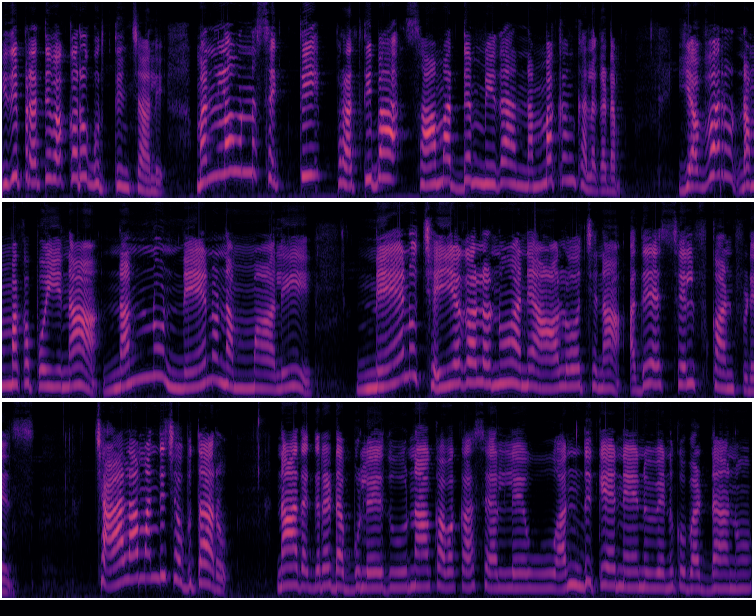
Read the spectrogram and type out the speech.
ఇది ప్రతి ఒక్కరూ గుర్తించాలి. మనలో ఉన్న శక్తి ప్రతిభ సామర్థ్యం మీద నమ్మకం కలగడం. ఎవరు నమ్మకపోయినా నన్ను నేను నమ్మాలి నేను చెయ్యగలను అనే ఆలోచన అదే సెల్ఫ్ కాన్ఫిడెన్స్. చాలామంది చెబుతారు నా దగ్గర డబ్బు లేదు నాకు అవకాశాలు లేవు అందుకే నేను వెనుకబడ్డాను.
